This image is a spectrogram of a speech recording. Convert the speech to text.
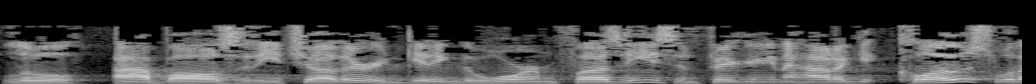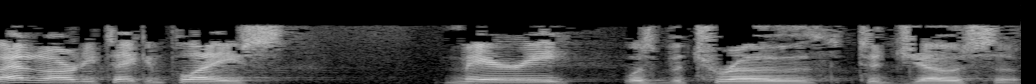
little eyeballs at each other and getting the warm fuzzies and figuring out how to get close. Well, that had already taken place. Mary was betrothed to Joseph.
